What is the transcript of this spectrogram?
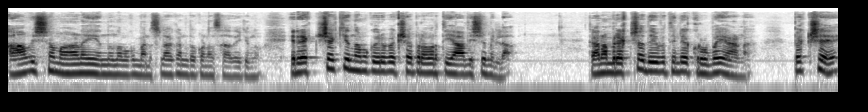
ആവശ്യമാണ് എന്ന് നമുക്ക് മനസ്സിലാക്കാൻ തക്കോണം സാധിക്കുന്നു. രക്ഷയ്ക്ക് നമുക്ക് പക്ഷേ പ്രവൃത്തി ആവശ്യമില്ല. കാരണം രക്ഷ ദൈവത്തിന്റെ കൃപയാണ്. പക്ഷേ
